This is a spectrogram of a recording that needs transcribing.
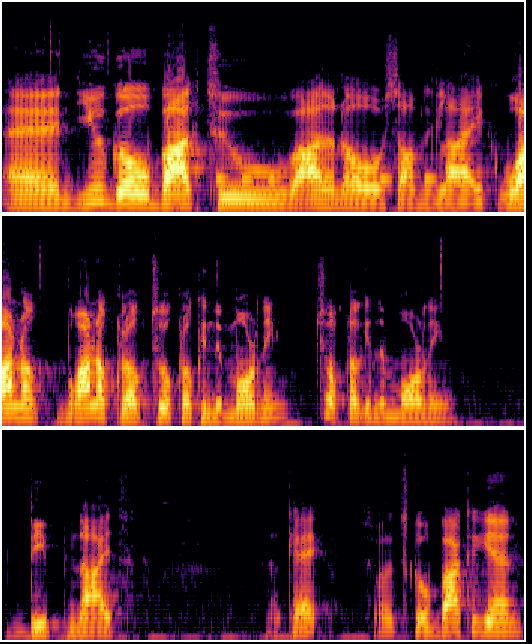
And you go back to, I don't know, something like 1, 1 o'clock, 2 o'clock in the morning, 2 o'clock in the morning, deep night. Okay, so let's go back again.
